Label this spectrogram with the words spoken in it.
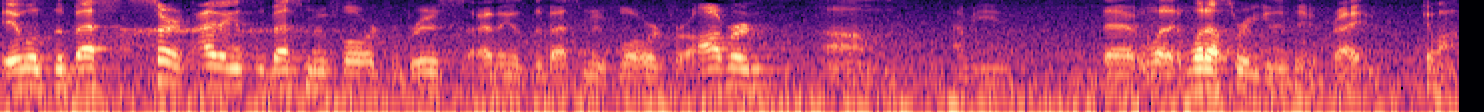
it was the best certain i think it's the best move forward for bruce. I think it's the best move forward for auburn. Um i mean the, what, what else were you going to do right? Come on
